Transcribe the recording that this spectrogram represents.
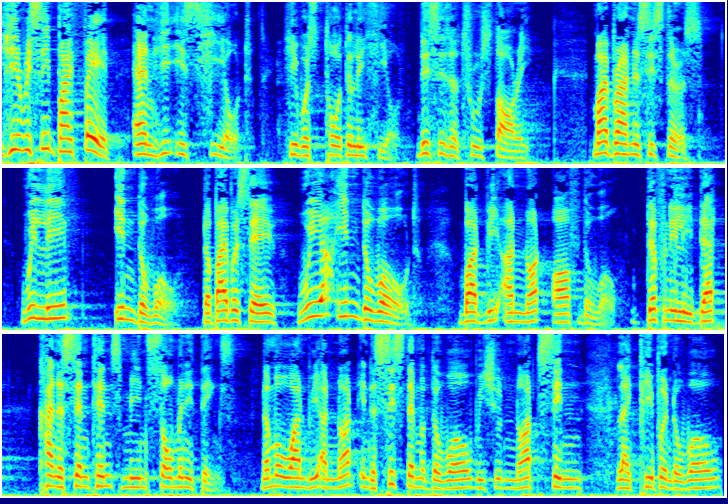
he received by faith and he is healed. He was totally healed. This is a true story. My brothers and sisters, we live in the world. The Bible says we are in the world, but we are not of the world. Definitely that kind of sentence means so many things. Number one, we are not in the system of the world. We should not sin like people in the world.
